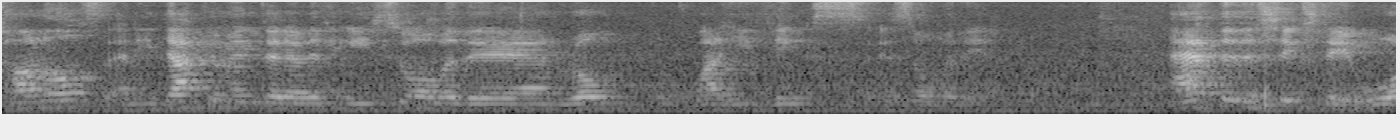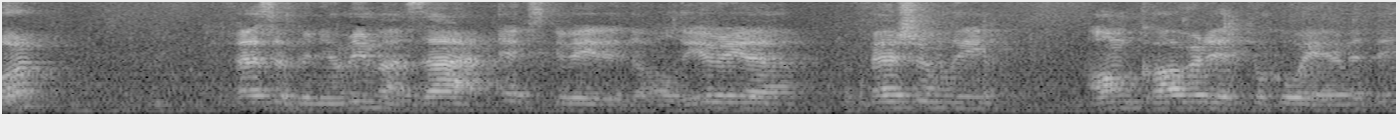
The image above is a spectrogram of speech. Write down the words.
tunnels, and he documented everything he saw over there and wrote what he thinks is over there. After the Six Day War, Professor Benjamin Mazar excavated the whole area professionally, uncovered it, took away everything,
